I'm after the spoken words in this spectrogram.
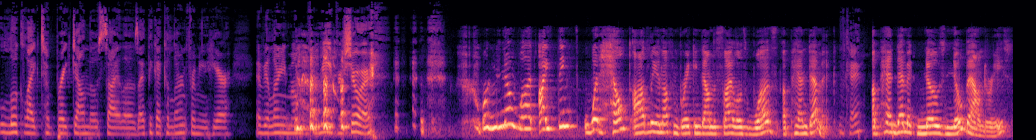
look like to break down those silos? I think I could learn from you here. It'd be a learning moment for me for sure. well, you know what? I think what helped, oddly enough, in breaking down the silos was a pandemic. Okay. A pandemic knows no boundaries.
